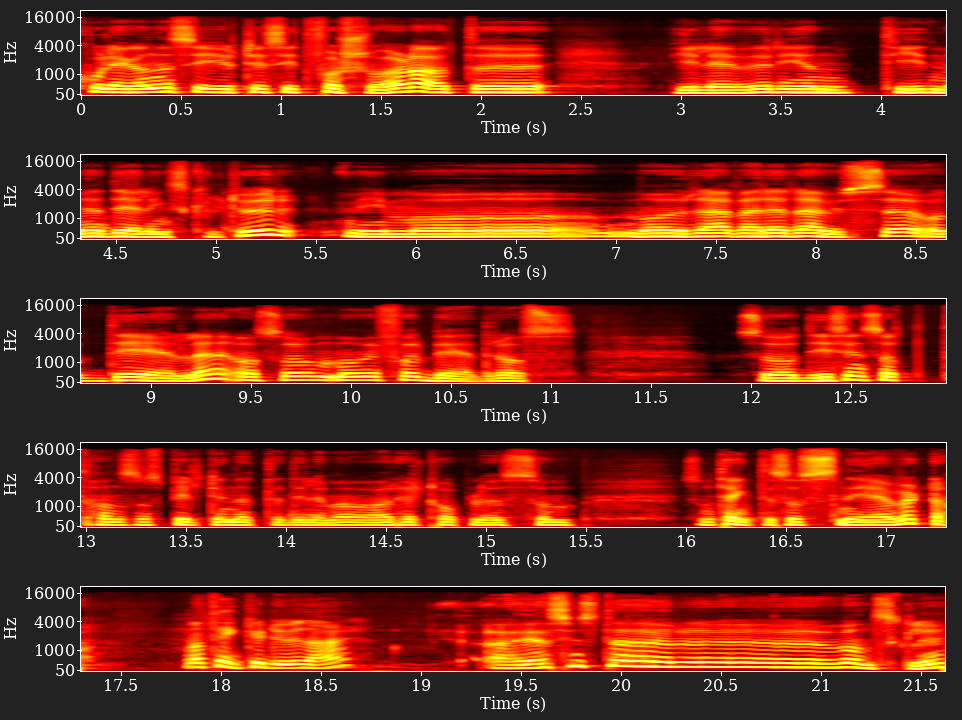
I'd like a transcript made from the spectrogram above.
kollegaene sier til sitt forsvar da at eh, vi lever i en tid med delingskultur. Vi må, må være rause og dele, og så må vi forbedre oss. Så de syns at han som spilte inn dette dilemmaet, var helt håpløs, som, som tenkte så snevert, da. Hva tenker du der? Jeg syns det er øh, vanskelig.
